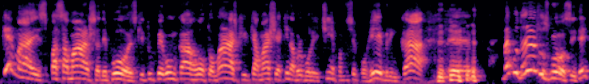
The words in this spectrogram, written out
Quer mais passar marcha depois, que tu pegou um carro automático, que a marcha é aqui na borboletinha para você correr, brincar. É, vai mudando os gostos, entende?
